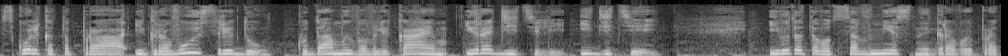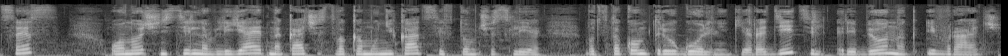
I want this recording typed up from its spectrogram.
сколько-то про игровую среду, куда мы вовлекаем и родителей, и детей. И вот это вот совместный игровой процесс – он очень сильно влияет на качество коммуникации в том числе. Вот в таком треугольнике родитель, ребенок и врач.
